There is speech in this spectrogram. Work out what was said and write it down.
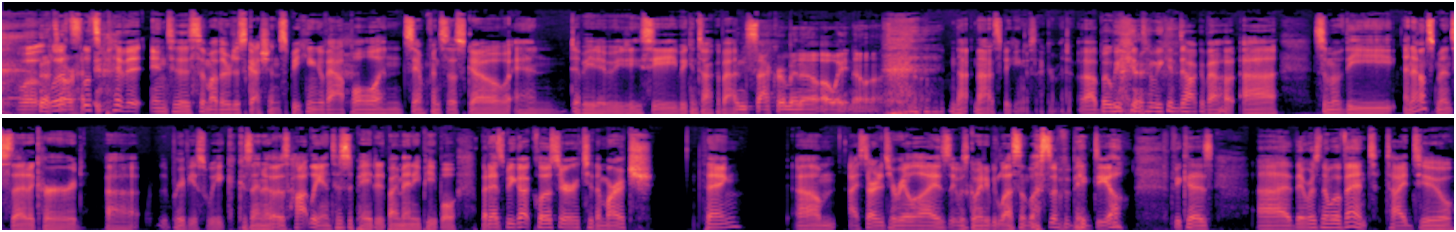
well, let's right. let's pivot into some other discussion. Speaking of Apple and San Francisco and WWDC, we can talk about And Sacramento. Oh, wait, no, not. not not speaking of Sacramento, uh, but we can we can talk about uh, some of the announcements that occurred uh, the previous week because I know it was hotly anticipated by many people. But as we got closer to the March thing, um, I started to realize it was going to be less and less of a big deal because uh, there was no event tied to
